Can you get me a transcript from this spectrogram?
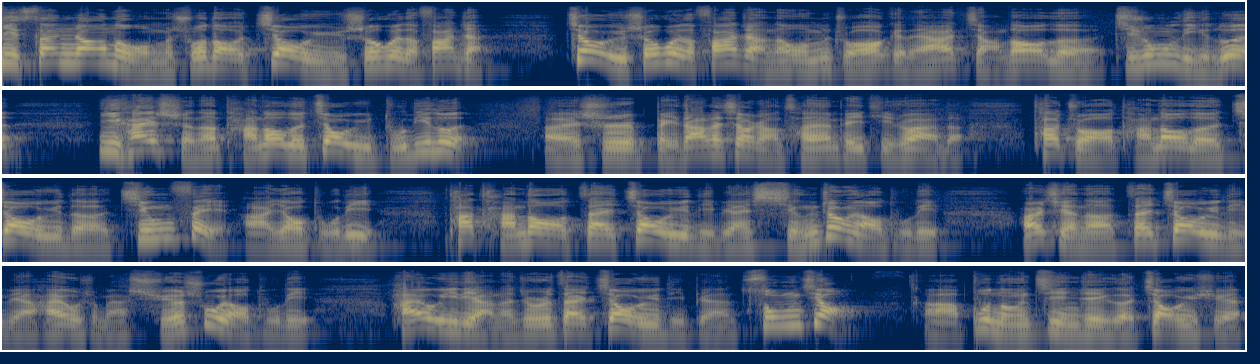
第三章呢，我们说到教育社会的发展。教育社会的发展呢，我们主要给大家讲到了几种理论。一开始呢，谈到了教育独立论，呃，是北大的校长曹元培提出来的。他主要谈到了教育的经费啊要独立，他谈到在教育里边行政要独立，而且呢，在教育里边还有什么呀？学术要独立。还有一点呢，就是在教育里边，宗教啊不能进这个教育学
